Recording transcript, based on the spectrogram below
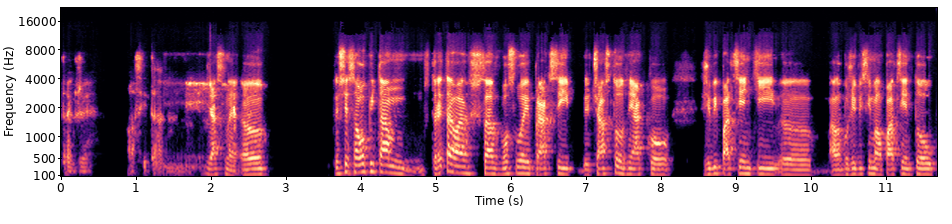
Takže asi tak. Jasné. Eh, ešte sa opýtam, stretávaš sa vo svojej praxi často s nejakou, že by pacienti, alebo že by si mal pacientov,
